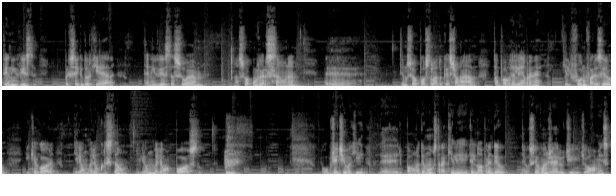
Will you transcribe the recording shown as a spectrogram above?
tendo em vista o perseguidor que era, tendo em vista a sua, a sua conversão, né? É, tendo seu apostolado questionado, então Paulo relembra né, que ele foi um fariseu e que agora ele é um, ele é um cristão, ele é um, ele é um apóstolo. O objetivo aqui é, de Paulo é demonstrar que ele, que ele não aprendeu né, o seu evangelho de, de homens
